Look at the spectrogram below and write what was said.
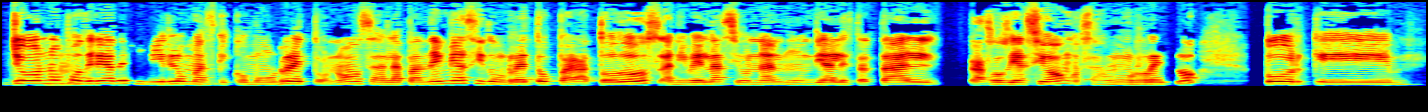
yo no podría definirlo más que como un reto, ¿no? O sea, la pandemia ha sido un reto para todos a nivel nacional, mundial, estatal, asociación, o sea, un reto, porque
